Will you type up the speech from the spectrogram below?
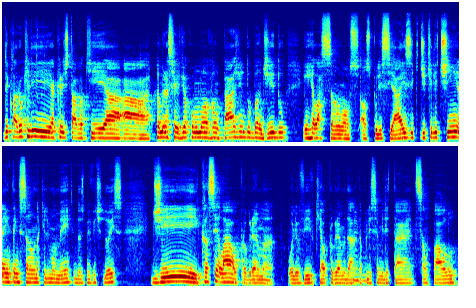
declarou que ele acreditava que a, a Câmara servia como uma vantagem do bandido em relação aos, aos policiais e de que ele tinha a intenção, naquele momento, em 2022, de cancelar o programa Olho Vivo, que é o programa da, uhum. da Polícia Militar de São Paulo,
